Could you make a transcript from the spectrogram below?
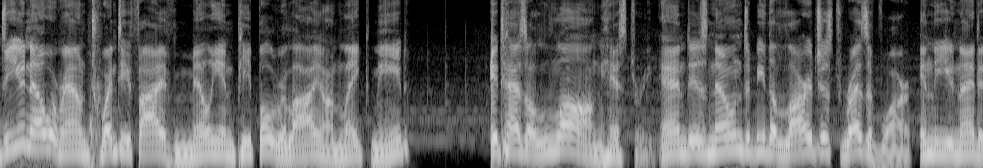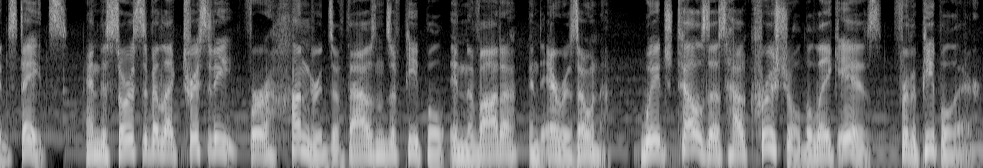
do you know around 25 million people rely on Lake Mead? It has a long history and is known to be the largest reservoir in the United States and the source of electricity for hundreds of thousands of people in Nevada and Arizona, which tells us how crucial the lake is for the people there.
